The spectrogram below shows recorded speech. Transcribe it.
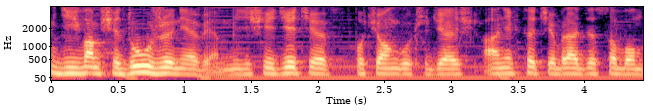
dziś Wam się dłuży, nie wiem, gdzieś jedziecie w pociągu czy gdzieś, a nie chcecie brać ze sobą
